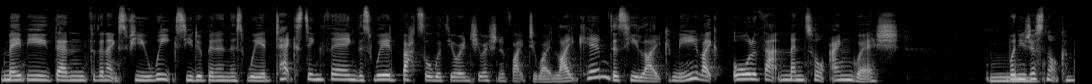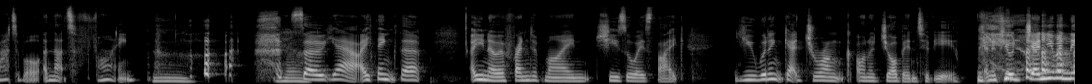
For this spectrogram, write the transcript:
Maybe then for the next few weeks, you'd have been in this weird texting thing, this weird battle with your intuition of like, do I like him? Does he like me? Like all of that mental anguish when you're mm. just not compatible, and that's fine. Mm. So yeah, I think that you know a friend of mine, she's always like. You wouldn't get drunk on a job interview. And if you're genuinely,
